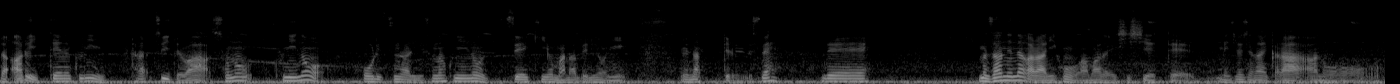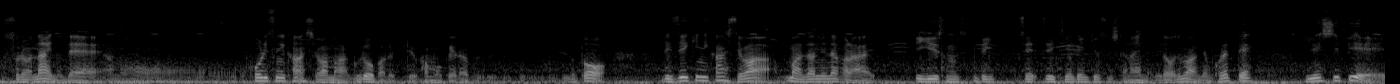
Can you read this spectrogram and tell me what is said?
ある一定の国については、その国の法律なり、その国の税金を学べるようになってるんですね。で、まあ、残念ながら日本はまだ ACCA ってメジャーじゃないから、あのそれはないので、あの法律に関してはまあグローバルっていう科目を選ぶのと、で、税金に関しては、まあ残念ながらイギリスの税金を勉強するしかないんだけど、まあでもこれって USCPA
